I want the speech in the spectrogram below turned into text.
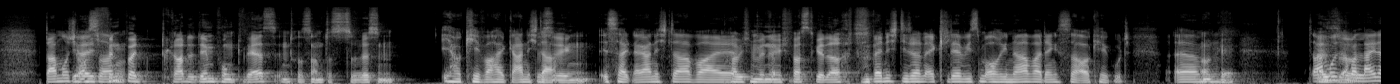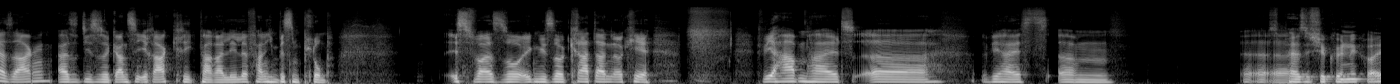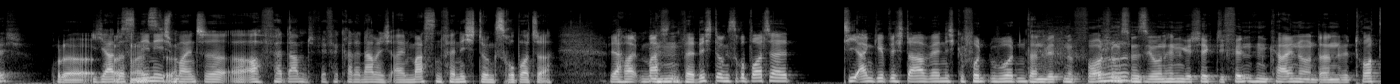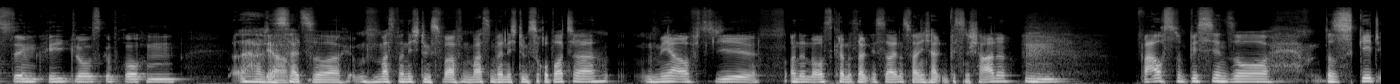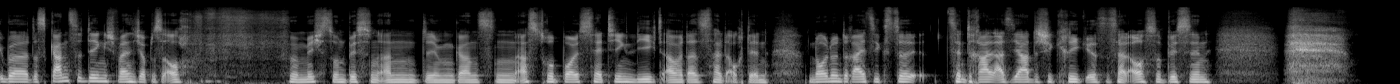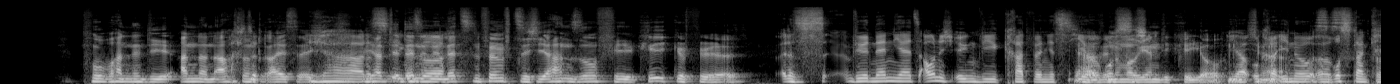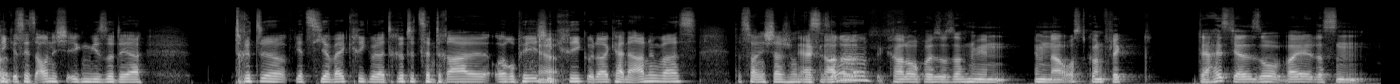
Da muss ich ja, auch sagen. Ich finde bei gerade dem Punkt wäre es interessant, das zu wissen. Ja, okay, war halt gar nicht Deswegen da. Ist halt gar nicht da, weil. Habe ich mir nämlich fast gedacht. Wenn ich dir dann erkläre, wie es im Original war, denkst du, okay, gut. Ähm, okay. Da also, muss ich also aber leider sagen, also diese ganze Irakkrieg-Parallele fand ich ein bisschen plump. Ist war so irgendwie so gerade dann, okay, wir haben halt, äh, wie heißt's, ähm, äh, das äh, Persische Königreich? Oder ja, das, nee, nee, ich meinte, äh, ach verdammt, mir fällt gerade der Name nicht ein, Massenvernichtungsroboter. Wir haben halt mhm. Massenvernichtungsroboter, die angeblich da wären, nicht gefunden wurden. Dann wird eine Forschungsmission hingeschickt, die finden keine und dann wird trotzdem Krieg losgebrochen. Ah, das ja. ist halt so Massenvernichtungswaffen, Massenvernichtungsroboter. Mehr auf die On the Nose kann das halt nicht sein. Das fand ich halt ein bisschen schade. Mhm. War auch so ein bisschen so, das geht über das ganze Ding. Ich weiß nicht, ob das auch für mich so ein bisschen an dem ganzen Astro Boy Setting liegt, aber dass es halt auch der 39. zentralasiatische Krieg ist, ist halt auch so ein bisschen. Wo waren denn die anderen 38? Ja, das Wie habt ihr denn so in den letzten 50 Jahren so viel Krieg geführt? Das ist, wir nennen ja jetzt auch nicht irgendwie, gerade wenn jetzt hier. Ja, wir Russ nummerieren die Kriege auch nicht. Ja, Ukraine-Russland-Krieg äh, ist jetzt auch nicht irgendwie so der dritte, jetzt hier Weltkrieg oder dritte zentraleuropäische ja. Krieg oder keine Ahnung was. Das fand ich da schon ein ja, bisschen gerade, so. Gerade auch bei so Sachen wie in, im Nahostkonflikt, der heißt ja so, weil das ein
